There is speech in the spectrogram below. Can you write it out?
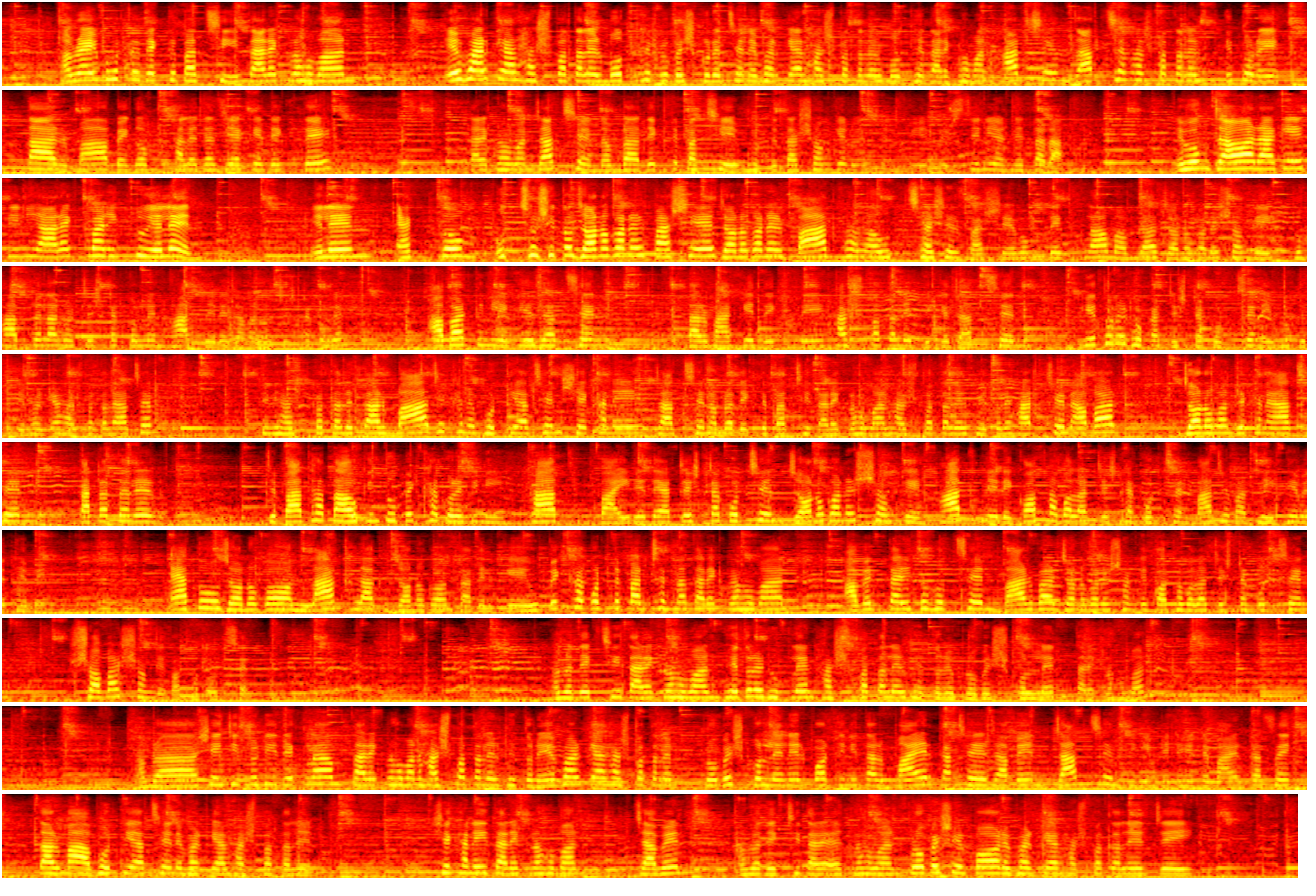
আমরা এই মুহূর্তে দেখতে পাচ্ছি তারেক রহমান এভার কেয়ার হাসপাতালের মধ্যে প্রবেশ করেছেন, এভার কেয়ার হাসপাতালের মধ্যে তারেক রহমান হাঁটছেন, যাচ্ছেন হাসপাতালের ভেতরে। তার মা বেগম খালেদা জিয়াকে দেখতে তারেক রহমান যাচ্ছেন। আমরা দেখতে পাচ্ছি এই মুহূর্তে তার সঙ্গে রয়েছেন বিএনপির সিনিয়র নেতারা। এবং যাওয়ার আগে তিনি আরেকবার একটু এলেন। এলেন একদম উচ্ছ্বসিত জনগণের পাশে, জনগণের বাদ ভাঙা উচ্ছ্বাসের পাশে এবং দেখলাম আমরা জনগণের সঙ্গে একটু হাত মেলানোর চেষ্টা করলেন, হাত নেড়ে জানানোর চেষ্টা করলেন। আবার তিনি এগিয়ে যাচ্ছেন, তার মাকে দেখতে হাসপাতালের দিকে যাচ্ছেন, ভেতরে ঢোকার চেষ্টা করছেন। এই মুহূর্তে তিনি এভারকেয়ার হাসপাতালে আছেন। তিনি হাসপাতালে তার মা যেখানে ভর্তি আছেন, সেখানে যাচ্ছেন। আমরা দেখতে পাচ্ছি তারেক রহমান হাসপাতালের ভেতরে হাঁটছেন। আবার জনগণ যেখানে আছেন, কাটাতারের যে বাধা তাও কিন্তু উপেক্ষা করে তিনি হাত বাইরে দেওয়ার চেষ্টা করছেন, জনগণের সঙ্গে হাত নেড়ে কথা বলার চেষ্টা করছেন মাঝে মাঝেই থেমে থেমে। এত জনগণ, লাখ লাখ জনগণ তাদেরকে উপেক্ষা করতে পারছেন না তারেক রহমান। আবেগতাড়িত হচ্ছেন, বারবার জনগণের সঙ্গে কথা বলার চেষ্টা করছেন, সবার সঙ্গে কথা বলছেন। আমরা দেখছি তারেক রহমান ভেতরে ঢুকলেন, হাসপাতালের ভেতরে প্রবেশ করলেন তারেক রহমান। আমরা সেই চিত্রটি দেখলাম তারেক রহমান হাসপাতালের ভেতরে। এভার কেয়ার হাসপাতালে প্রবেশ করলেন, এরপর তিনি তার মায়ের কাছে যাবেন, যাচ্ছেন তিনি হেঁটে হেঁটে মায়ের কাছে। তার মা ভর্তি আছেন এভার কেয়ার হাসপাতালের। সেখানেই তারেক রহমান যাবেন। আমরা দেখছি তারেক রহমান প্রবেশের পর এভার কেয়ার হাসপাতালের যেই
